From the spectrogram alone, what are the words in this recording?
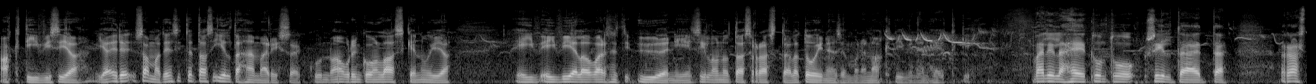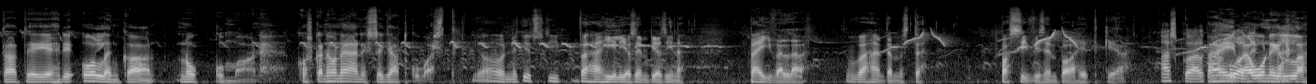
aktiivisia. Ja ed- samaten sitten taas iltahämärissä, kun aurinko on laskenut ja ei, ei vielä ole varsinaisesti yö, niin silloin on taas rastailla toinen semmoinen aktiivinen hetki. Välillä hei tuntuu siltä, että rastaat ei ehdi ollenkaan nukkumaan, koska ne on äänessä jatkuvasti. Joo, ne tietysti vähän hiljaisempia siinä päivällä. On vähän tämmöistä passiivisempaa hetkeä. Asko alkaa Päiväunilla,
